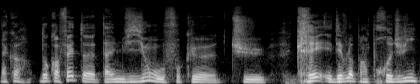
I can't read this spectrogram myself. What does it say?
D'accord. Donc en fait, euh, tu as une vision où il faut que tu crées et développes un produit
